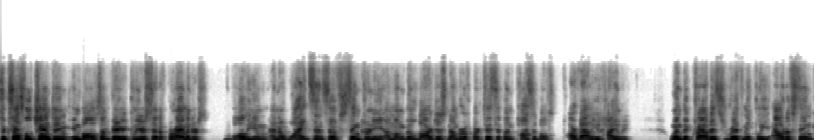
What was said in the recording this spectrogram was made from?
Successful chanting involves a very clear set of parameters, volume, and a wide sense of synchrony among the largest number of participant possibles are valued highly. When the crowd is rhythmically out of sync,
